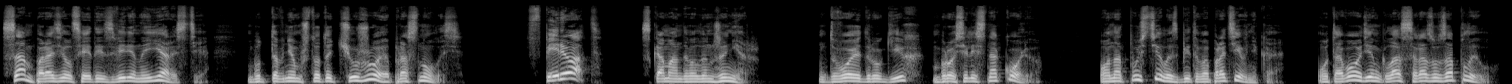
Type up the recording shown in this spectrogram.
Сам поразился этой звериной ярости — будто в нем что-то чужое проснулось. «Вперед!» — скомандовал инженер. Двое других бросились на Колю. Он отпустил избитого противника. У того один глаз сразу заплыл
